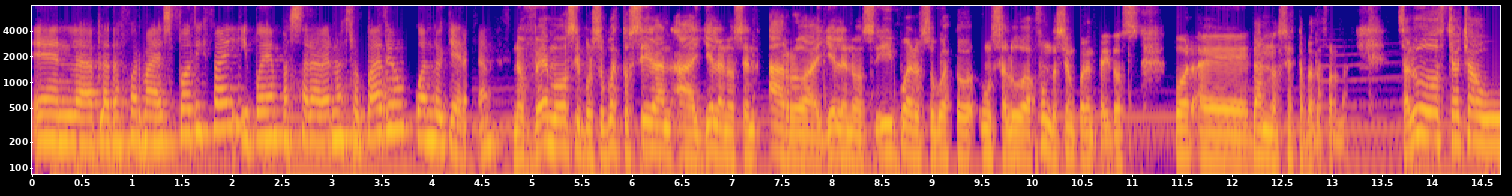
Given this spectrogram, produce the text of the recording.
en la plataforma de Spotify y pueden pasar a ver nuestro Patreon cuando quieran. Nos vemos y por supuesto sigan a Yelenos en arroba Yelenos y por supuesto un saludo a Fundación 42 por eh, darnos esta plataforma. Saludos, chao chao.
